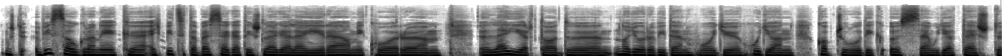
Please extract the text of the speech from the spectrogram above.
Most visszaugranék egy picit a beszélgetés legelejére, amikor leírtad nagyon röviden, hogy hogyan kapcsolódik össze, ugye a test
